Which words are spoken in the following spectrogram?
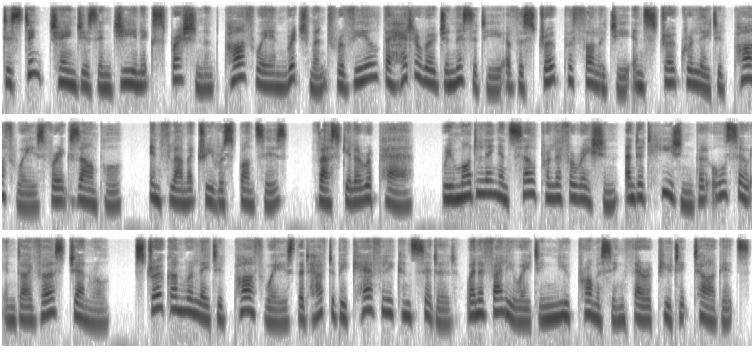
Distinct changes in gene expression and pathway enrichment revealed the heterogeneity of the stroke pathology and stroke related pathways, for example, inflammatory responses, vascular repair, remodeling and cell proliferation and adhesion, but also in diverse general, stroke unrelated pathways that have to be carefully considered when evaluating new promising therapeutic targets.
